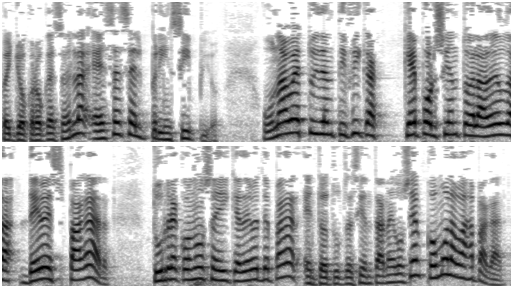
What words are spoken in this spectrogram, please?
Pues yo creo que es, la, ese es el principio. Una vez tú identificas qué por ciento de la deuda debes pagar, tú reconoces y que debes de pagar, entonces tú te sientas a negociar cómo la vas a pagar.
